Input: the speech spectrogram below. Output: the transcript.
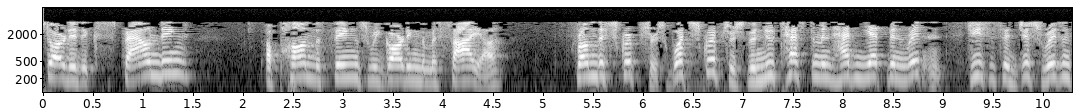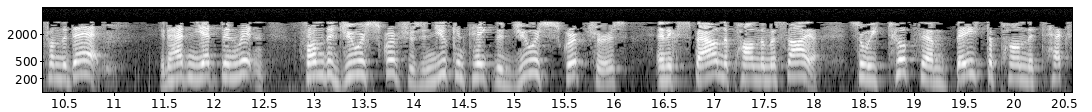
started expounding upon the things regarding the Messiah from the scriptures. What scriptures? The New Testament hadn't yet been written. Jesus had just risen from the dead. It hadn't yet been written. From the Jewish scriptures. And you can take the Jewish scriptures and expound upon the Messiah. So he took them based upon the text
